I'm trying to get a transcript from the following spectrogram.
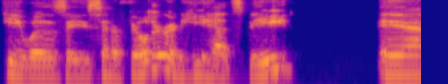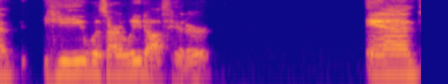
He was a center fielder and he had speed. And he was our leadoff hitter. And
